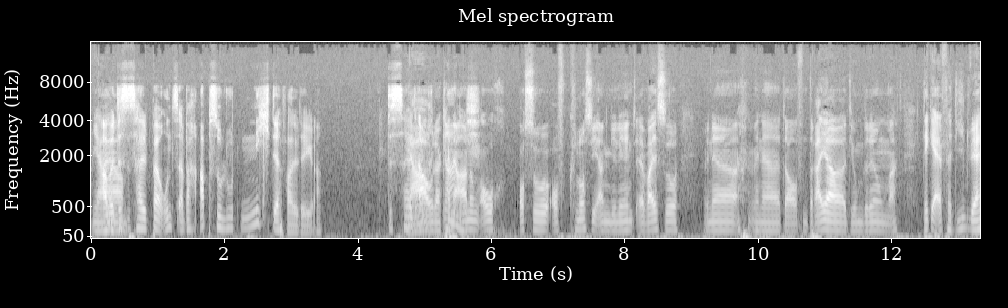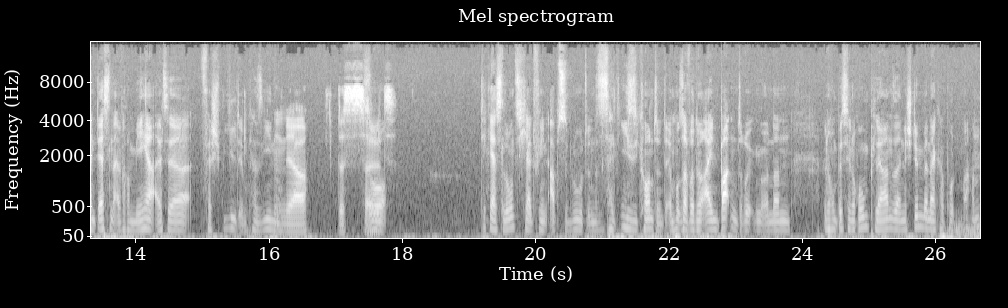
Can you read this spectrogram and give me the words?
ja, Aber ja. das ist halt bei uns einfach absolut nicht der Fall, Digga. Das ist halt ja, oder keine nicht. Ahnung, auch, auch so auf Knossi angelehnt. Er weiß so, wenn er, wenn er da auf dem Dreier die Umdrehung macht, Digga, er verdient währenddessen einfach mehr, als er verspielt im Casino. Ja, das ist So. halt. Digga, es lohnt sich halt für ihn absolut und es ist halt easy Content. Er muss einfach nur einen Button drücken und dann noch ein bisschen rumplären, seine Stimmbänder kaputt machen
